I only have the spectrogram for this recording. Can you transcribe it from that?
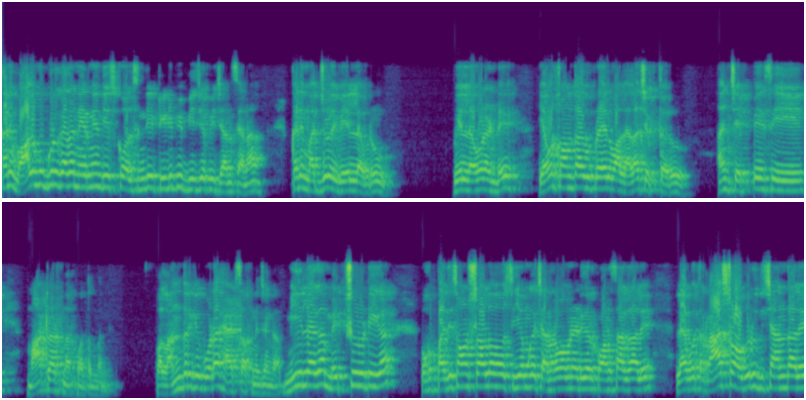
కానీ వాళ్ళ ముగ్గురు కదా నిర్ణయం తీసుకోవాల్సింది టీడీపీ బీజేపీ జనసేన. కానీ మధ్యలో వీళ్ళు ఎవరు వీళ్ళు ఎవరండి ఎవరు సొంత అభిప్రాయాలు వాళ్ళు ఎలా చెప్తారు? అని చెప్పేసి మాట్లాడుతున్నారు కొంతమంది. వాళ్ళందరికీ కూడా హ్యాట్స్ ఆఫ్ నిజంగా. మీలాగా మెచ్యూరిటీగా ఒక పది సంవత్సరాలు సీఎంగా చంద్రబాబు నాయుడు గారు కొనసాగాలి లేకపోతే రాష్ట్రం అభివృద్ధి చెందాలి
